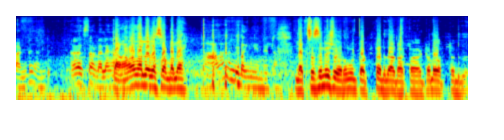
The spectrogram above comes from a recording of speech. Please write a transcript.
കണ്ട് കണ്ട്. കാണാൻ നല്ല രസമുണ്ടല്ലേ? ലെക്സസിന്റെ ഷോറൂം തൊട്ടടുത്താട്ടോ ടൊയോട്ടയുടെ തൊട്ടടുത്ത്.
